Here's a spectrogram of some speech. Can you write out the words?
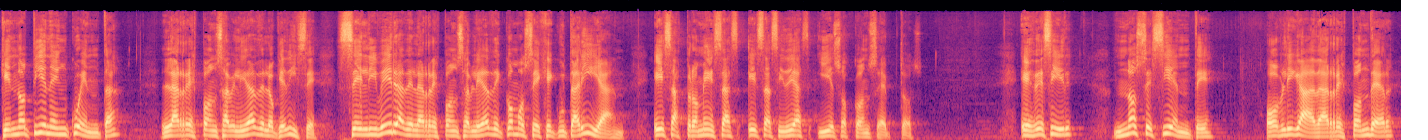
Que no tiene en cuenta la responsabilidad de lo que dice, se libera de la responsabilidad de cómo se ejecutarían esas promesas, esas ideas y esos conceptos. Es decir, no se siente obligada a responder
